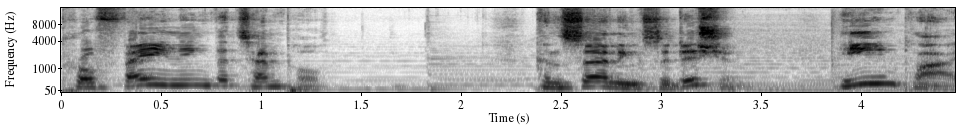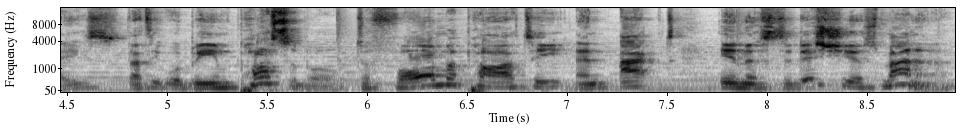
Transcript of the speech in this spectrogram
profaning the temple. Concerning sedition, he implies that it would be impossible to form a party and act in a seditious manner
